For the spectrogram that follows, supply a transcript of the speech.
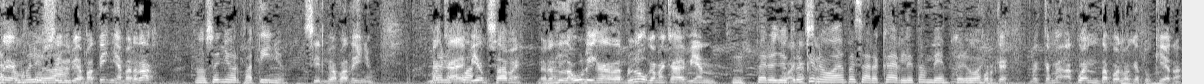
Hola, ¿cómo le va? Silvia Patiña, ¿verdad? No, señor Patiño. Silvia Patiño. Me Bueno, cae ¿cuál- bien, ¿sabes? Eres la única de Blue que me cae bien. Pero yo creo que no va a empezar a caerle también, pero bueno. ¿Por qué? Es que me da cuenta pues lo que tú quieras.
